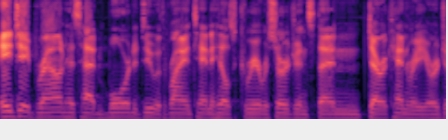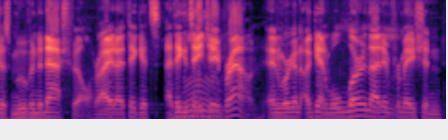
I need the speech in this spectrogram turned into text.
AJ Brown has had more to do with Ryan Tannehill's career resurgence than Derrick Henry or just moving to Nashville, right? I think it's I think it's mm. AJ Brown, and we're gonna again we'll learn that mm. information,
